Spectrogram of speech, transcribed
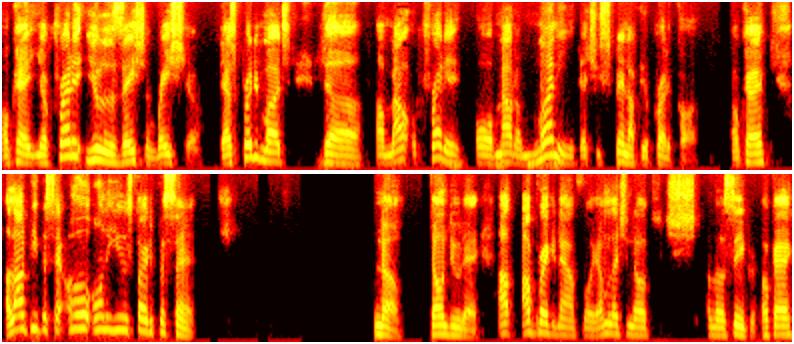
okay, your credit utilization ratio, that's pretty much the amount of credit or amount of money that you spend off your credit card. Okay. A lot of people say, oh, only use 30%. No, don't do that. I'll, I'll break it down for you. I'm gonna let you know shh, a little secret. Okay.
